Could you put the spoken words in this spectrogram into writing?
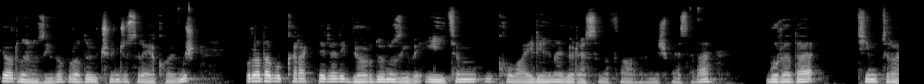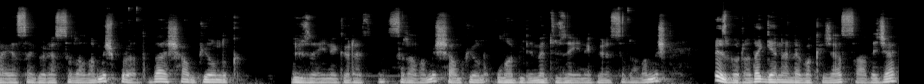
gördüğünüz gibi burada 3. sıraya koymuş. Burada bu karakterleri gördüğünüz gibi eğitim kolaylığına göre sınıflandırmış mesela. Burada Team Trials'a göre sıralamış. Burada da şampiyonluk düzeyine göre sıralamış. Şampiyon olabilme düzeyine göre sıralamış. Biz burada genele bakacağız sadece.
